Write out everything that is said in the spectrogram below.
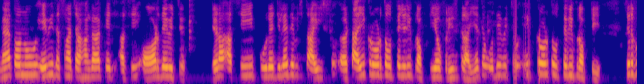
ਮੈਂ ਤੁਹਾਨੂੰ ਇਹ ਵੀ ਦੱਸਣਾ ਚਾਹਾਂਗਾ ਕਿ ਅਸੀਂ ਔੜ ਦੇ ਵਿੱਚ ਜਿਹੜਾ ਅਸੀਂ ਪੂਰੇ ਜ਼ਿਲ੍ਹੇ ਦੇ ਵਿੱਚ 250 2.5 ਕਰੋੜ ਤੋਂ ਉੱਤੇ ਜਿਹੜੀ ਪ੍ਰਾਪਰਟੀ ਹੈ ਉਹ ਫ੍ਰੀਜ਼ ਕਰਾਈ ਹੈ ਤੇ ਉਹਦੇ ਵਿੱਚੋਂ 1 ਕਰੋੜ ਤੋਂ ਉੱਤੇ ਦੀ ਪ੍ਰਾਪਰਟੀ ਸਿਰਫ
